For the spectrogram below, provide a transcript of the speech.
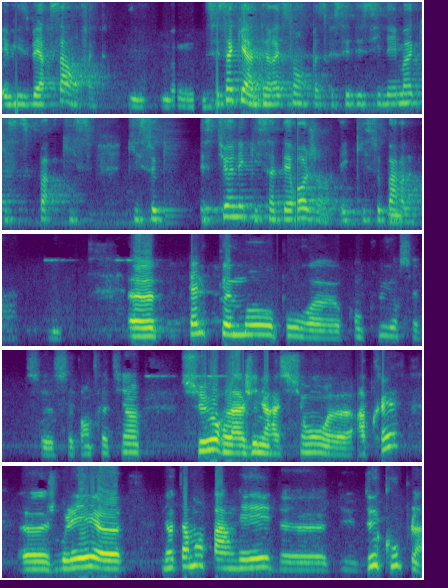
et vice-versa en fait. C'est ça qui est intéressant parce que c'est des cinémas qui, se questionnent et qui s'interrogent et qui se parlent. Euh, quelques mots pour conclure ce, ce, cet entretien sur la génération euh, après. Euh, je voulais euh, notamment parler de, deux couples,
